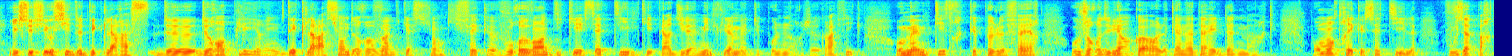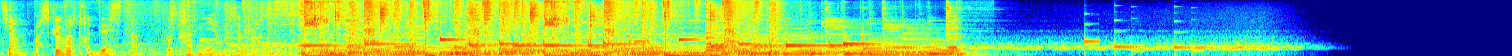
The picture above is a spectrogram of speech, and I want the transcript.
Il suffit aussi de, remplir une déclaration de revendication qui fait que vous revendiquez cette île qui est perdue à 1000 km du pôle nord géographique au même titre que peut le faire aujourd'hui encore le Canada et le Danemark, pour montrer que cette île vous appartient parce que votre destin, votre avenir vous appartient.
